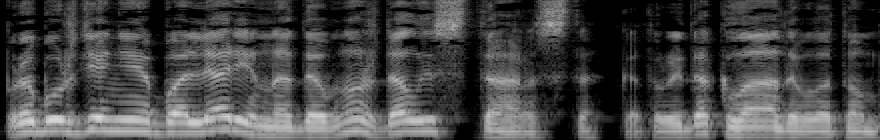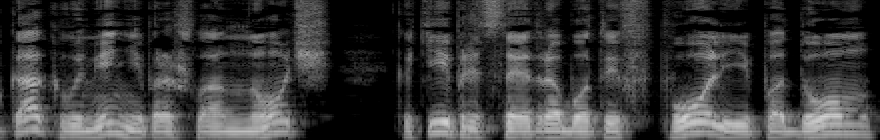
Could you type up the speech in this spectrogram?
Пробуждение Болярина давно ждал и староста, который докладывал о том, как в имении прошла ночь, какие предстоят работы в поле и по дому,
